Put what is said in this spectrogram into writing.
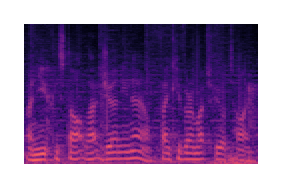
And you can start that journey now. Thank you very much for your time.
